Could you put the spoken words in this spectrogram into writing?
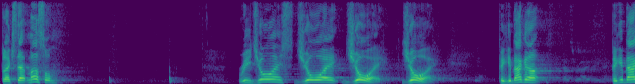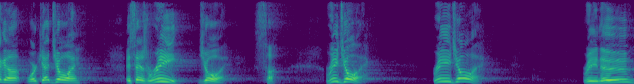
Flex that muscle. Rejoice, joy, joy, joy. Pick it back up. Pick it back up. Work that joy. It says rejoice. Rejoice. Rejoice. Renew.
